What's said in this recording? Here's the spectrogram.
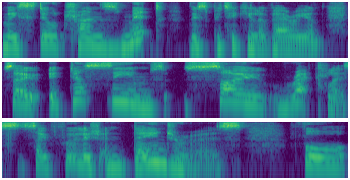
may still transmit this particular variant. So it just seems so reckless, so foolish and dangerous for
